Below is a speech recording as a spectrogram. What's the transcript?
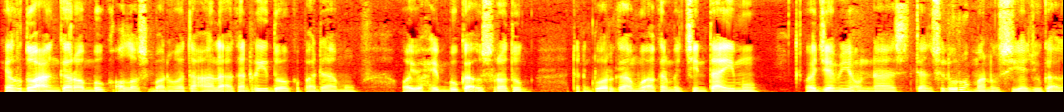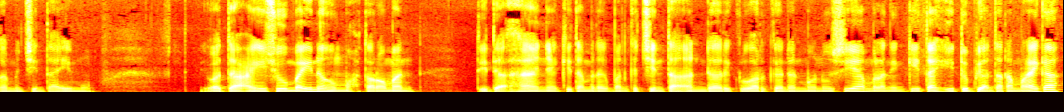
Yardhu anka rabbuk Allah Subhanahu wa taala akan ridho kepadamu wa yuhibbuka usratuk dan keluargamu akan mencintaimu wa jami'un nas dan seluruh manusia juga akan mencintaimu wa ta'ishu bainahum muhtaraman tidak hanya kita mendapatkan kecintaan dari keluarga dan manusia, melainkan kita hidup di antara mereka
